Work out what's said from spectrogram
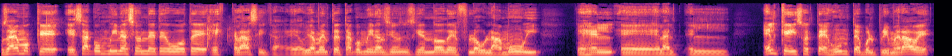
Sabemos que esa combinación de Tebote es clásica. Eh, obviamente esta combinación siendo de Flow La Movie, que es el, eh, el, el- el que hizo este junte por primera vez.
